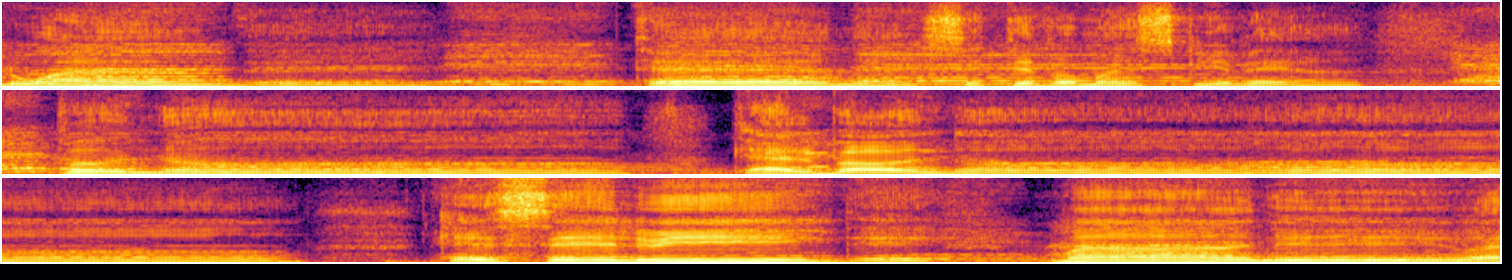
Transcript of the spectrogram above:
loin de l'éternel. C'était vraiment inspiré. Hein? Bonhomme, quel bonhomme. Que c'est lui des Manuel.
